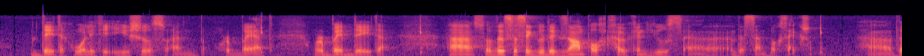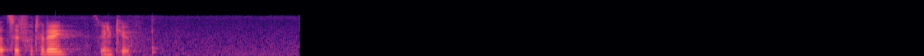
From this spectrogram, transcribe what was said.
data quality issues and or bad or bad data. Uh, so this is a good example how you can use uh, the sandbox action. Uh, that's it for today. Thank you.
